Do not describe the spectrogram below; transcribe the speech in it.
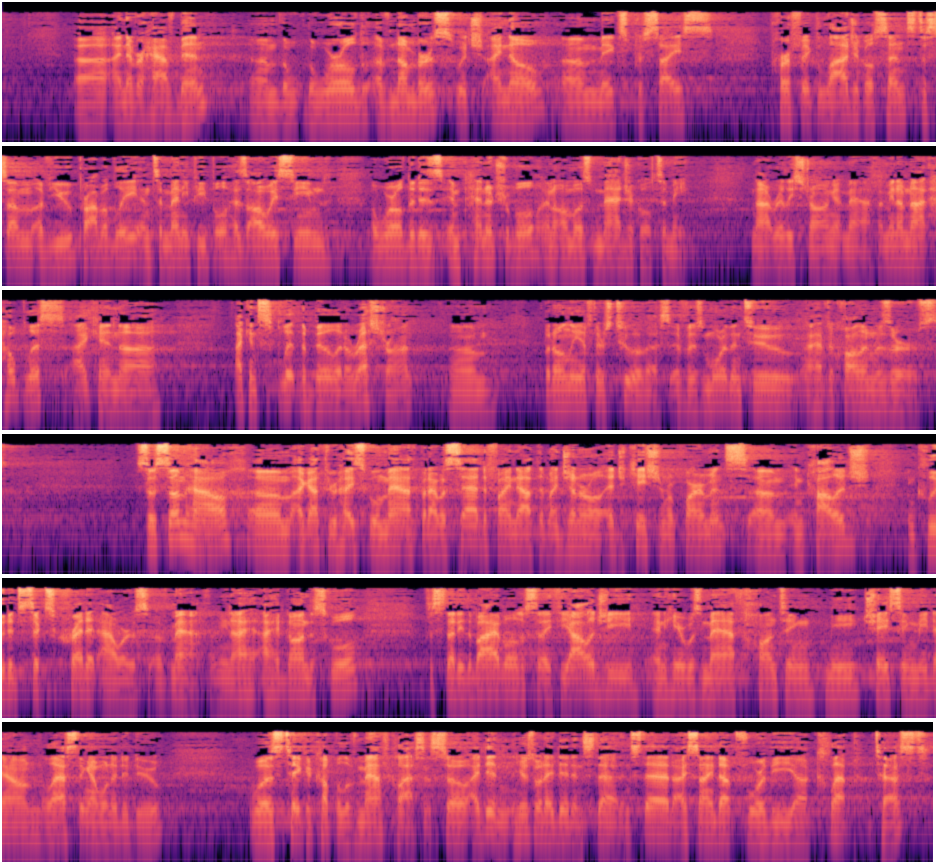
Uh, I never have been. Um, the, the world of numbers, which I know um, makes precise perfect logical sense to some of you probably and to many people has always seemed a world that is impenetrable and almost magical to me. Not really strong at math. I mean, I'm not helpless. I can, uh, I can split the bill at a restaurant, um, but only if there's two of us. If there's more than two, I have to call in reserves. So somehow, um, I got through high school math, but I was sad to find out that my general education requirements um, in college included six credit hours of math. I mean, I, I had gone to school to study the Bible, to study theology, and here was math haunting me, chasing me down. The last thing I wanted to do was take a couple of math classes. So I didn't. Here's what I did instead. Instead, I signed up for the uh, CLEP test,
